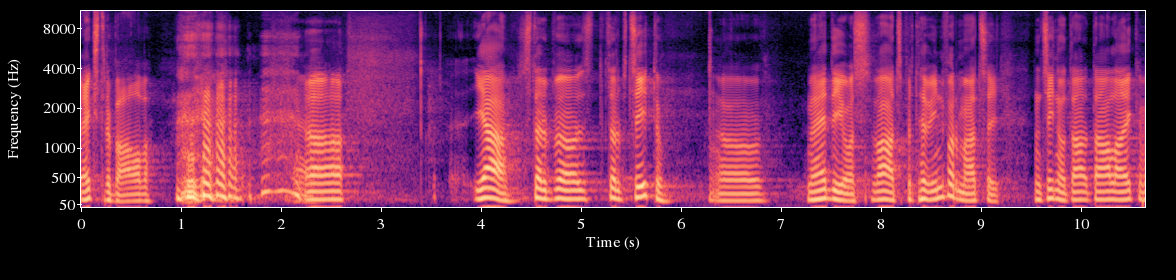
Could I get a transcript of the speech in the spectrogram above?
ekstra balva. uh, jā, starp, uh, starp citu, mēdījos vāc par tevi informāciju. Nu, cik no tā, tā laika,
